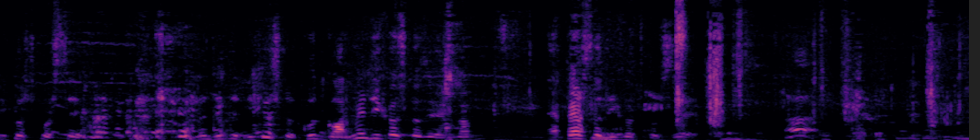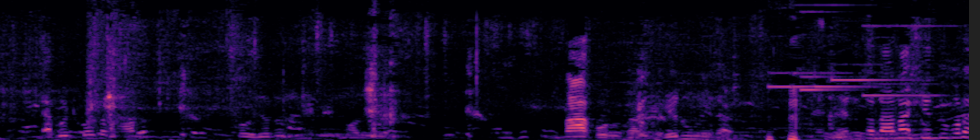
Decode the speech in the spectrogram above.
রিকোয়েস্ট করছে যদি রিকোয়েস্ট করছে খুদ গভর্নমেন্ট রিকোয়েস্ট করছে, একদম অ্যাফেয়ার্স তো রিকোয়েস্ট করছে হ্যাঁ? অ্যাভয়েড করতে ভালো। ওই জন্য পরে না করুন না বেরুনি না। বেরুন তো না না কিন্তু করে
